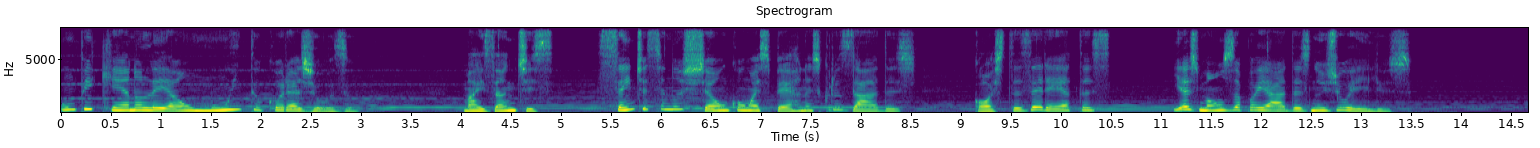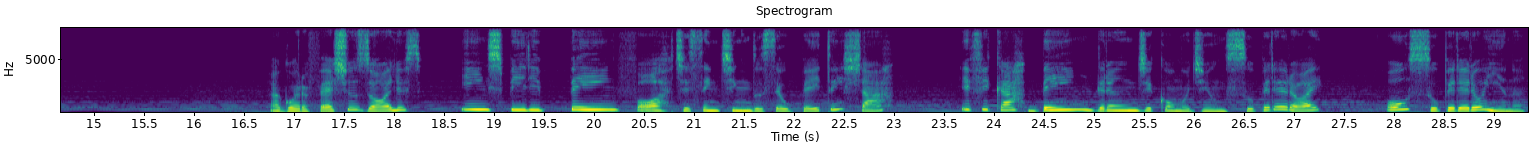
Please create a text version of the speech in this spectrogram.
um pequeno leão muito corajoso. Mas antes, sente-se no chão com as pernas cruzadas, costas eretas e as mãos apoiadas nos joelhos. Agora feche os olhos e inspire bem forte, sentindo seu peito inchar e ficar bem grande como de um super-herói ou super-heroína.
